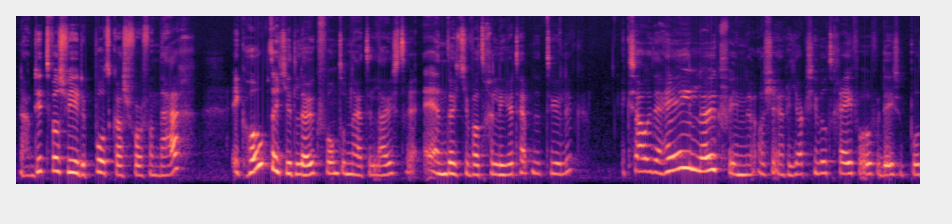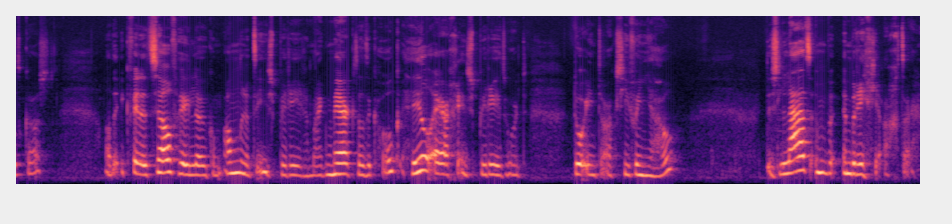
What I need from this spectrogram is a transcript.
Nou, dit was weer de podcast voor vandaag. Ik hoop dat je het leuk vond om naar te luisteren en dat je wat geleerd hebt natuurlijk. Ik zou het heel leuk vinden als je een reactie wilt geven over deze podcast. Want ik vind het zelf heel leuk om anderen te inspireren. Maar ik merk dat ik ook heel erg geïnspireerd word door interactie van jou. Dus laat een berichtje achter.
